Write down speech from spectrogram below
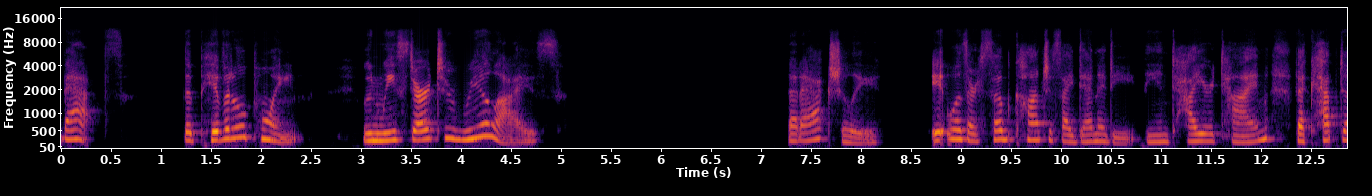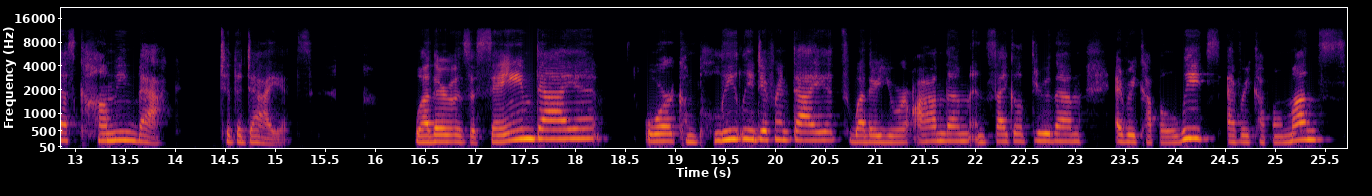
That's the pivotal point when we start to realize that actually it was our subconscious identity the entire time that kept us coming back to the diets. Whether it was the same diet or completely different diets, whether you were on them and cycled through them every couple weeks, every couple months.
